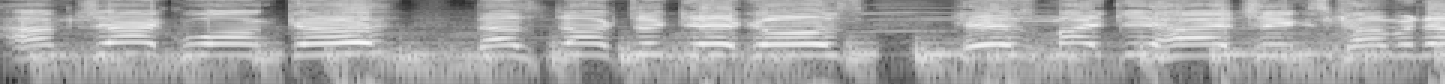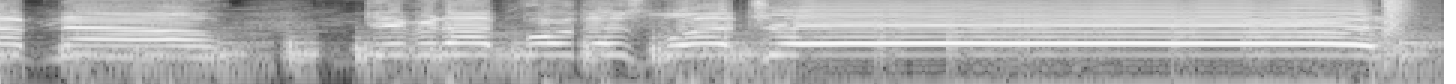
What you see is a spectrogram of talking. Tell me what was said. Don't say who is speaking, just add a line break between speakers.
I'm Jack Wonka. That's Dr. Giggles. Here's Mikey Hijinks coming up now. Give it up for the legend.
